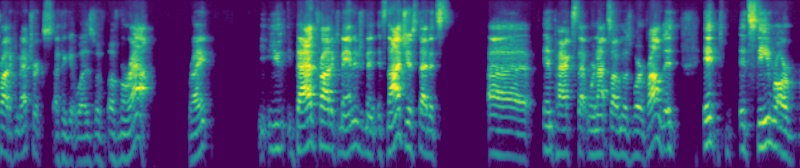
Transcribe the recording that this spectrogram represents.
product metrics. I think it was of, of morale, right? You bad product management. It's not just that it's uh, impacts that we're not solving those important problems, it it it steam or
